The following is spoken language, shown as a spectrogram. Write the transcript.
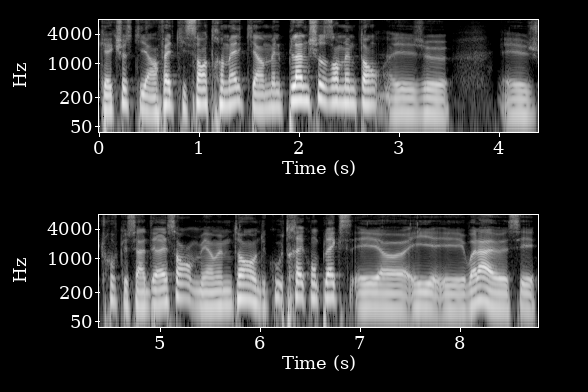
quelque chose qui en fait qui s'entremêle, qui emmêle plein de choses en même temps. Et je et je trouve que c'est intéressant, mais en même temps du coup très complexe. Et, euh, et, voilà, euh, c'est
